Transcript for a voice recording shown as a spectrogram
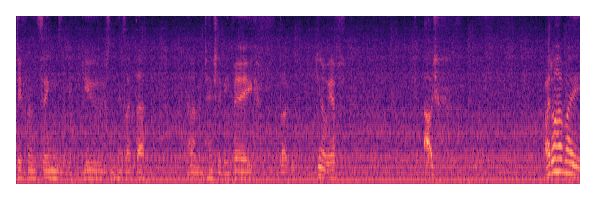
different things that we could use and things like that. And I'm intentionally being vague, but you know we have. I, don't have my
